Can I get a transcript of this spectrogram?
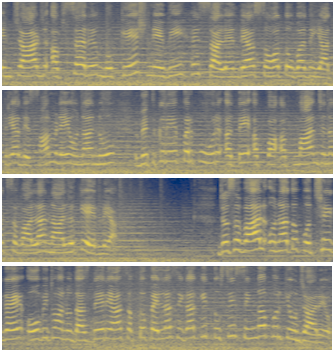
ਇੰਚਾਰਜ ਅਫਸਰ ਮੁਕੇਸ਼ ਨੇ ਵੀ ਹਿੱਸਾ ਲੈਂਦਿਆਂ 100 ਤੋਂ ਵੱਧ ਯਾਤਰੀਆਂ ਦੇ ਸਾਹਮਣੇ ਉਹਨਾਂ ਨੂੰ ਵਿਤਕਰੇ ਭਰਪੂਰ ਅਤੇ ਅਪਮਾਨਜਨਕ ਸਵਾਲਾਂ ਨਾਲ ਘੇਰ ਲਿਆ। ਜੋ ਸਵਾਲ ਉਹਨਾਂ ਤੋਂ ਪੁੱਛੇ ਗਏ, ਉਹ ਵੀ ਤੁਹਾਨੂੰ ਦੱਸ ਦੇ ਰਿਹਾ। ਸਭ ਤੋਂ ਪਹਿਲਾਂ ਸੀਗਾ ਕਿ ਤੁਸੀਂ ਸਿੰਗਾਪੁਰ ਕਿਉਂ ਜਾ ਰਹੇ ਹੋ?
